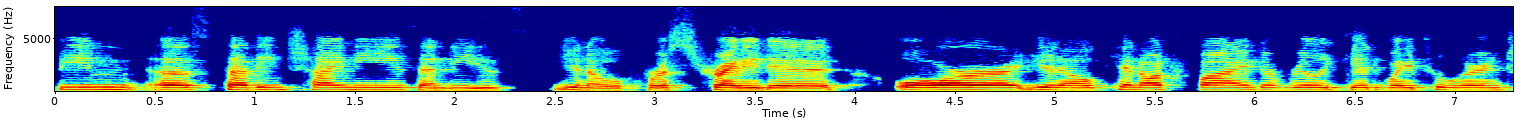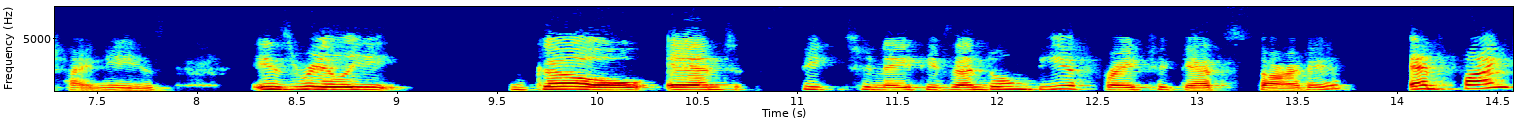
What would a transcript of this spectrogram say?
been uh, studying Chinese and is, you know, frustrated or, you know, cannot find a really good way to learn Chinese is really go and speak to natives and don't be afraid to get started and find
